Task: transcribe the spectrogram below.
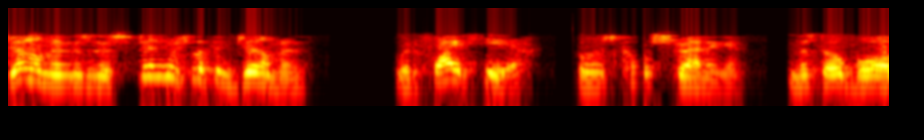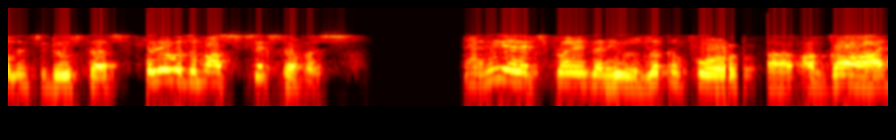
gentleman, this distinguished looking gentleman with white hair it was Coach Strannigan. Mr. O'Boyle introduced us. There was about six of us. And he had explained that he was looking for uh, a guard,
